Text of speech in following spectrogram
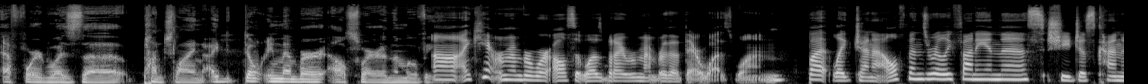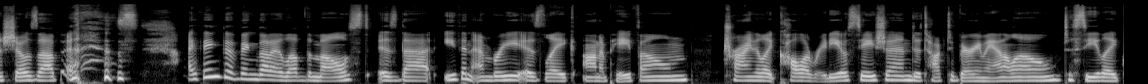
F word was the punchline. I don't remember elsewhere in the movie. Uh, I can't remember where else it was, but I remember that there was one. But like Jenna Elfman's really funny in this. She just kind of shows up. As, I think the thing that I love the most is that Ethan Embry is like on a payphone trying to like call a radio station to talk to Barry Manilow to see like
